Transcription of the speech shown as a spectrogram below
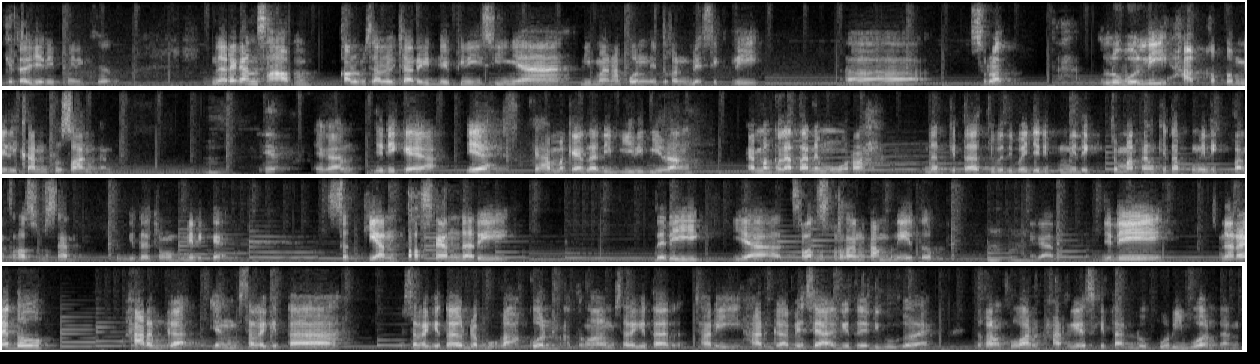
kita jadi pemilik sebenarnya kan saham kalau misalnya cari definisinya di mana pun itu kan basically uh, surat lu beli hak kepemilikan perusahaan kan hmm. yeah. ya kan jadi kayak ya sama kayak tadi Billy bilang emang kelihatannya murah dan kita tiba-tiba jadi pemilik cuman kan kita pemilik bukan 100% kan kita cuma pemilik ya sekian persen dari dari ya 100% company itu mm-hmm. ya kan jadi sebenarnya itu harga yang misalnya kita misalnya kita udah buka akun atau misalnya kita cari harga BCA gitu ya di Google ya itu kan keluar harganya sekitar 20 ribuan kan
